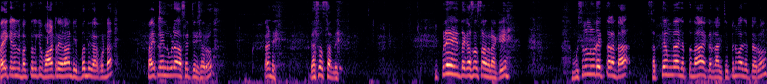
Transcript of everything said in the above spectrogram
పైకి వెళ్ళిన భక్తులకి వాటర్ ఎలాంటి ఇబ్బంది కాకుండా పైప్ లైన్లు కూడా సెట్ చేశారు. రండి. గస వస్తుంది ఇప్పుడే ఇంత గస వస్తుంది నాకు. ముసలిలు కూడా ఎక్కుతారంట. సత్యంగా చెప్తున్నా ఇక్కడ నాకు చెప్పిన వాళ్ళు చెప్పారు.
